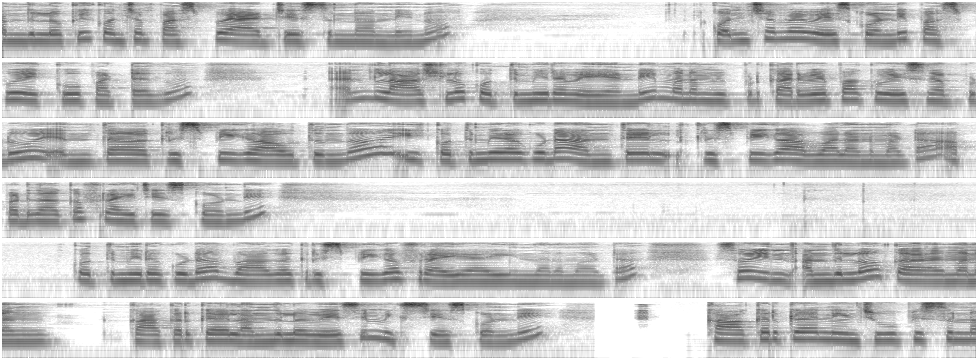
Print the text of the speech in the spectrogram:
అందులోకి కొంచెం పసుపు యాడ్ చేస్తున్నాను నేను. కొంచెమే వేసుకోండి పసుపు ఎక్కువ పట్టదు. అండ్ లాస్ట్లో కొత్తిమీర వేయండి. మనం ఇప్పుడు కరివేపాకు వేసినప్పుడు ఎంత క్రిస్పీగా అవుతుందో ఈ కొత్తిమీర కూడా అంతే క్రిస్పీగా అవ్వాలన్నమాట. అప్పటిదాకా ఫ్రై చేసుకోండి. కొత్తిమీర కూడా బాగా క్రిస్పీగా ఫ్రై అయ్యిందనమాట సో అందులో మనం కాకరకాయలు అందులో వేసి మిక్స్ చేసుకోండి. కాకరకాయ నేను చూపిస్తున్న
